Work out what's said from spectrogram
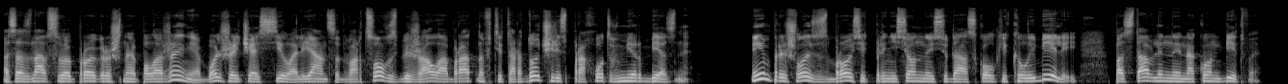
Осознав свое проигрышное положение, большая часть сил Альянса Дворцов сбежала обратно в Титардо через проход в мир бездны. Им пришлось сбросить принесенные сюда осколки колыбелей, поставленные на кон битвы.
